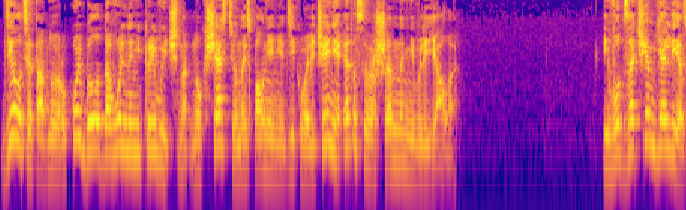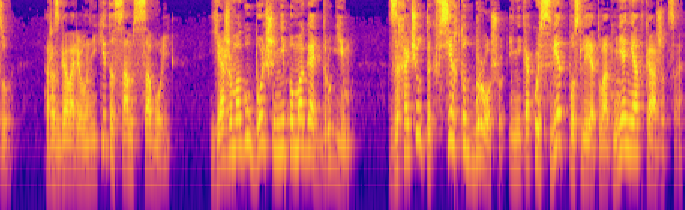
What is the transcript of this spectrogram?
Делать это одной рукой было довольно непривычно, но, к счастью, на исполнение дикого лечения это совершенно не влияло. «И вот зачем я лезу?» – разговаривал Никита сам с собой. «Я же могу больше не помогать другим. Захочу, так всех тут брошу, и никакой свет после этого от меня не откажется.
